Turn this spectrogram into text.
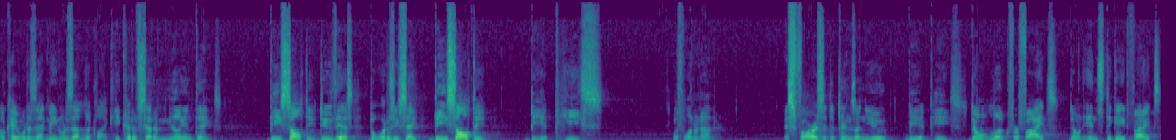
Okay, what does that mean? What does that look like? He could have said a million things. Be salty, do this. But what does he say? Be salty, be at peace with one another. As far as it depends on you, be at peace. Don't look for fights, don't instigate fights.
